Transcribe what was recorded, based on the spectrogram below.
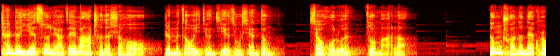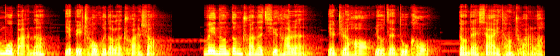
趁着爷孙俩在拉扯的时候，人们早已经捷足先登，小火轮坐满了。登船的那块木板呢，也被抽回到了船上。未能登船的其他人也只好留在渡口，等待下一趟船了。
